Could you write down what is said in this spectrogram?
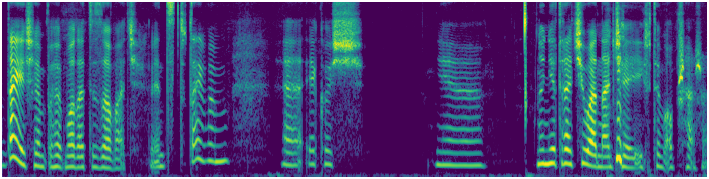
daje się monetyzować, więc tutaj bym e, jakoś nie, no nie traciła nadziei w tym obszarze.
